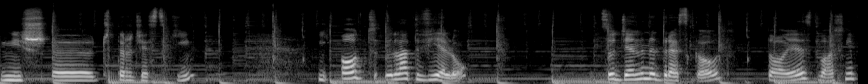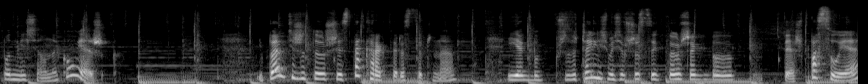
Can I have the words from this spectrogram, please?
niż e, 40. I od lat wielu codzienny dress code to jest właśnie podniesiony kołnierzyk. I powiem Ci, że to już jest tak charakterystyczne i jakby przyzwyczailiśmy się wszyscy to już jakby, wiesz, pasuje.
